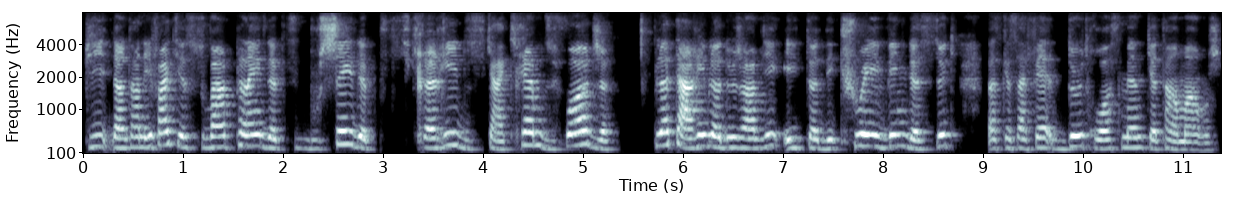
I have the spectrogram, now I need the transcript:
Puis, dans le temps des fêtes, il y a souvent plein de petites bouchées, de petites sucreries, du sucre à crème, du fudge. Puis là, tu arrives le 2 janvier et tu as des cravings de sucre parce que ça fait deux, trois semaines que tu en manges.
